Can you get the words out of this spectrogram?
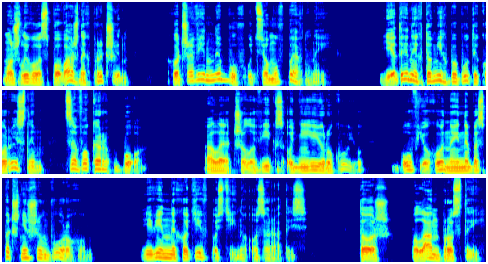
можливо, з поважних причин, хоча він не був у цьому впевнений. Єдиний, хто міг би бути корисним, це Вокер Бо. Але чоловік з однією рукою був його найнебезпечнішим ворогом, і він не хотів постійно озиратись. Тож, план простий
